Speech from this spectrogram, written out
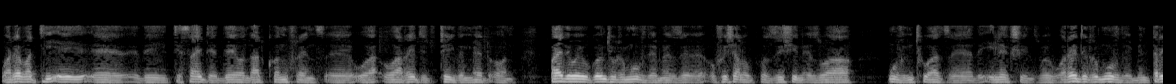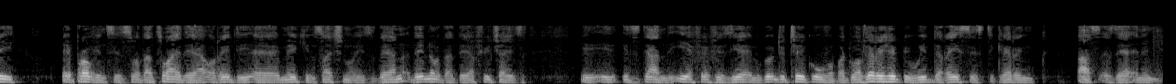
whatever DA uh, they decided there on that conference, uh, we, are, we, are, ready to take them head on. By the way, we're going to remove them as uh, official opposition as well, moving towards uh, the elections. We've already removed them in three uh, provinces, so that's why they are already making such noise. They, are, they, know that their future is, is done. The EFF is here and we're going to take over, but we're very happy with the racists declaring us as their enemy.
